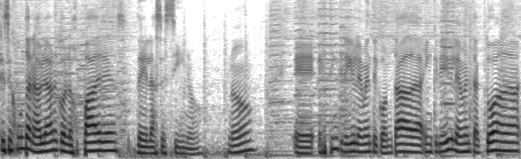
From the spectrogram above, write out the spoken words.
que se juntan a hablar con los padres del asesino, ¿no? Eh, está increíblemente contada, increíblemente actuada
